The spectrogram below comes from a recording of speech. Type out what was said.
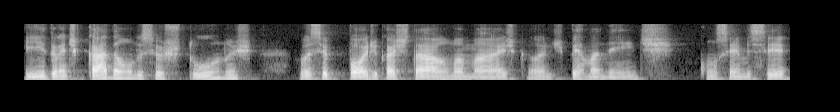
e durante cada um dos seus turnos você pode castar uma mágica de permanente com CMC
